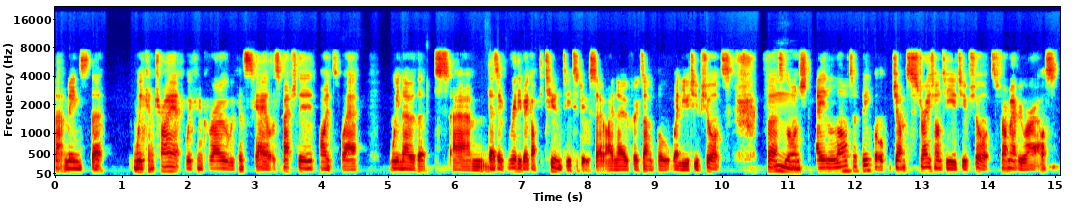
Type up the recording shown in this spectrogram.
that means that we can try it, we can grow, we can scale, especially at points where we know that um, there's a really big opportunity to do so. I know, for example, when YouTube Shorts first Hmm. launched, a lot of people jumped straight onto YouTube Shorts from everywhere else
